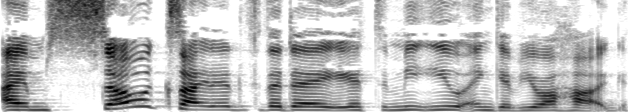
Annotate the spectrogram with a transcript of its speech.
I'm so excited for the day I get to meet you and give you a hug.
